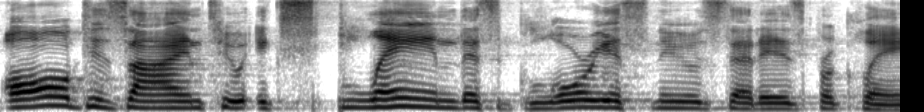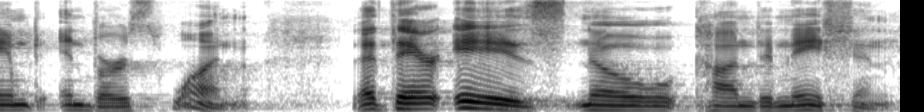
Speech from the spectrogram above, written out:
all designed to explain this glorious news that is proclaimed in verse 1 that there is no condemnation.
